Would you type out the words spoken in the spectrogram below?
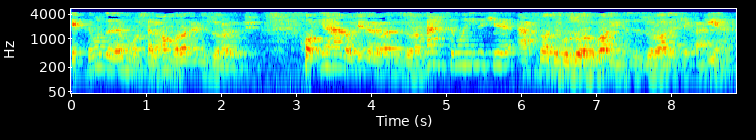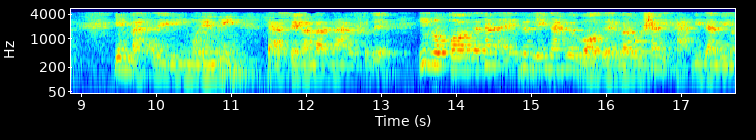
احتمال داره مرسل ها مراد همین زراره باشه. خب این هم راجعه به روایت زراره بحث ما اینه که افراد بزرگواری مثل زراره که فقیه یک مسئله این مهمی که از پیغمبر نقل شده این رو قاعدتا ائمه به یک نحو واضح و روشنی تحدیدن بگیرن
